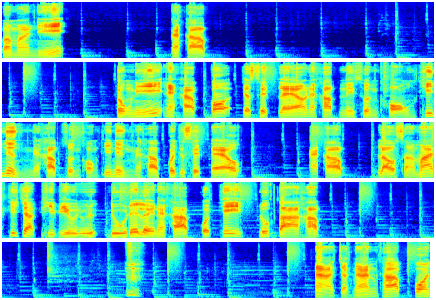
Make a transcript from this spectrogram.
ประมาณนี้นะครับ ตรงนี้นะครับก็จะเสร็จแล้วนะครับในส่วนของที่1นะครับส่วนของที่1นะครับก็จะเสร็จแล้วนะครับเราสามารถที่จะพรีวิวดูได้เลยนะครับ กดที่รูปตาครับอ่าจากนั้นครับป้อน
